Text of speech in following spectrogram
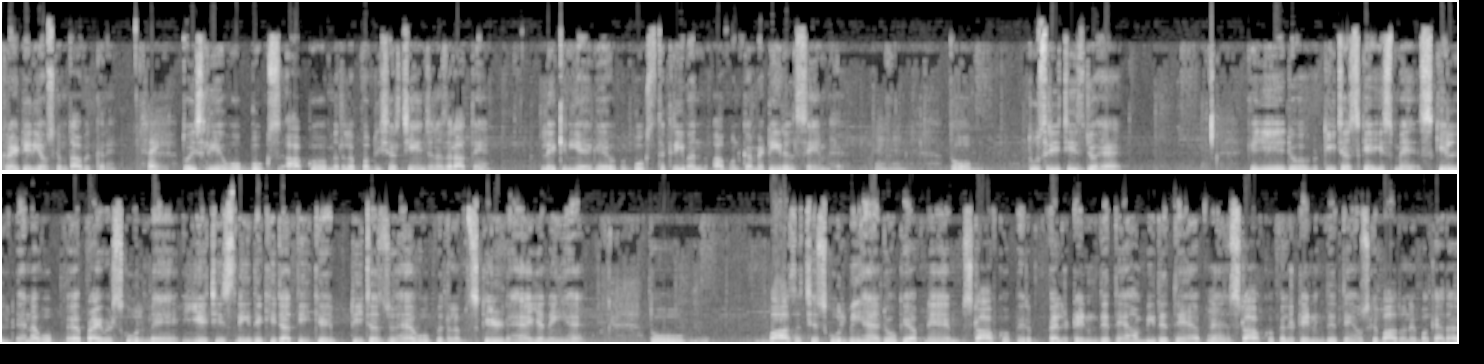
क्राइटेरिया उसके मुताबिक करें सही तो इसलिए वो बुक्स आपको मतलब पब्लिशर चेंज नज़र आते हैं लेकिन ये है कि बुक्स तकरीबन अब उनका मटेरियल सेम है हम्म, हम्म। तो दूसरी चीज़ जो है कि ये जो टीचर्स के इसमें स्किल्ड है ना वो प्राइवेट स्कूल में ये चीज़ नहीं देखी जाती कि टीचर्स जो हैं वो मतलब स्किल्ड हैं या नहीं है तो बाज़ अच्छे स्कूल भी हैं जो कि अपने स्टाफ को फिर पहले ट्रेनिंग देते हैं हम भी देते हैं अपने स्टाफ हम्म। को पहले ट्रेनिंग देते हैं उसके बाद उन्हें बाकायदा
